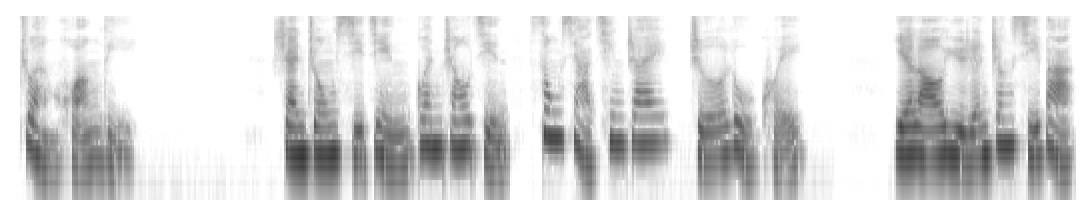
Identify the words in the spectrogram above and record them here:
转黄鹂。山中习静观朝锦，松下清斋折露葵。野老与人争席罢，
